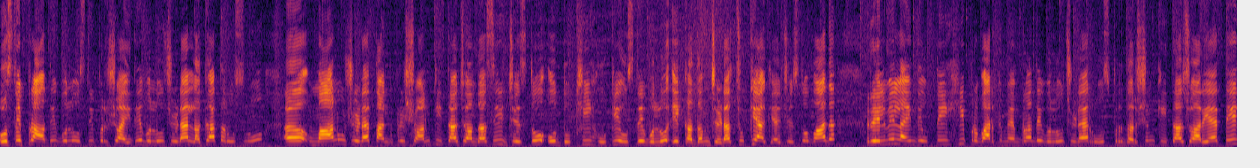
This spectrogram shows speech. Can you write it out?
ਉਸ ਦੇ ਭਰਾ ਦੇ ਵੱਲੋਂ, ਉਸ ਦੀ ਭਰਜਾਈ ਦੇ ਵੱਲੋਂ ਜਿਹੜਾ ਲਗਾਤਾਰ ਉਸ ਨੂੰ ਮਾਂ ਨੂੰ ਜਿਹੜਾ ਤੰਗ ਪਰੇਸ਼ਾਨ ਕੀਤਾ ਜਾਂਦਾ ਸੀ, ਜਿਸ ਤੋਂ ਉਹ ਦੁਖੀ ਹੋ ਕੇ ਉਸ ਦੇ ਵੱਲੋਂ ਇਹ ਕਦਮ ਜਿਹੜਾ ਚੁੱਕਿਆ ਗਿਆ। ਜਿਸ ਤੋਂ ਬਾਅਦ ਰੇਲਵੇ ਲਾਈਨ ਦੇ ਉੱਤੇ ਹੀ ਪਰਿਵਾਰਕ ਮੈਂਬਰਾਂ ਦੇ ਵੱਲੋਂ ਜਿਹੜਾ ਰੋਸ ਪ੍ਰਦਰਸ਼ਨ ਕੀਤਾ ਜਾ ਰਿਹਾ ਹੈ ਤੇ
